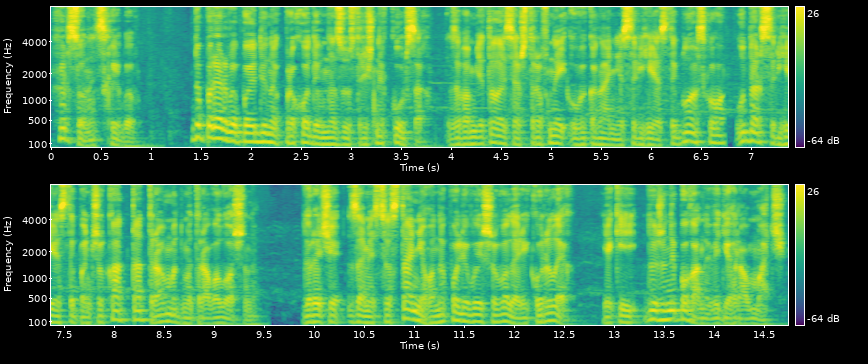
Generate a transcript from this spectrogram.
херсонець схибив. До перерви поєдинок проходив на зустрічних курсах. Запам'яталися штрафний у виконанні Сергія Стебловського, удар Сергія Степанчука та травма Дмитра Волошина. До речі, замість останнього на полі вийшов Валерій Курилех, який дуже непогано відіграв матч.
